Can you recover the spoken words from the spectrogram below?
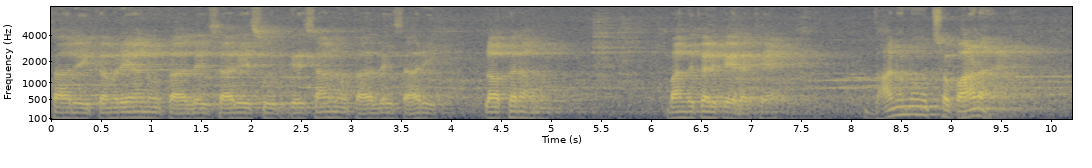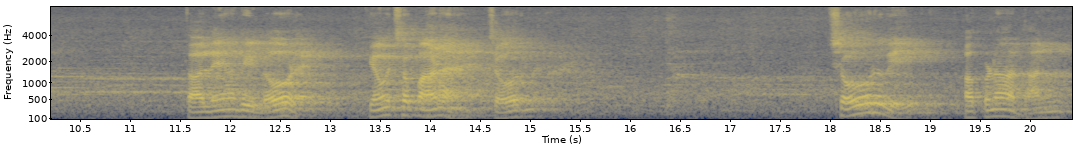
ਸਾਰੇ ਕਮਰਿਆਂ ਨੂੰ ਤਾਲੇ, ਸਾਰੇ ਸੂਟਕੇਸਾਂ ਨੂੰ ਤਾਲੇ, ਸਾਰੇ ਲੋਕਰਾਂ ਨੂੰ ਬੰਦ ਕਰਕੇ ਰੱਖਿਆ। ਧਨ ਨੂੰ ਛੁਪਾਉਣਾ ਹੈ। ਤਾਲਿਆਂ ਦੀ ਲੋੜ ਹੈ। ਕਿਉਂ ਛੁਪਾਉਣਾ ਹੈ? ਚੋਰ ਨੇ। ਚੋਰ ਵੀ ਆਪਣਾ ਧਨ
